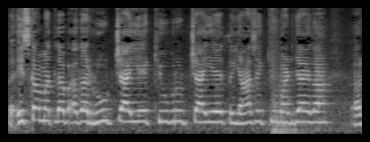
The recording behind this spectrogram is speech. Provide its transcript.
तो इसका मतलब अगर रूट चाहिए क्यूब रूट चाहिए तो यहाँ से क्यूब हट जाएगा और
